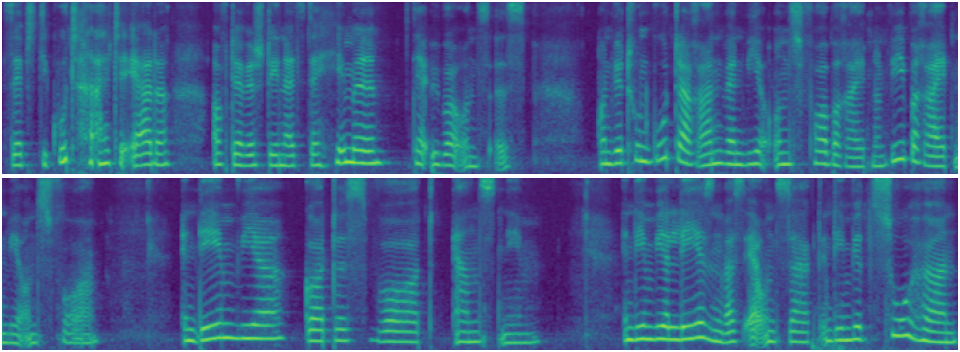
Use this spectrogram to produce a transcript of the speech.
selbst die gute alte Erde, auf der wir stehen, als der Himmel, der über uns ist. Und wir tun gut daran, wenn wir uns vorbereiten. Und wie bereiten wir uns vor? indem wir Gottes Wort ernst nehmen, indem wir lesen, was er uns sagt, indem wir zuhören,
